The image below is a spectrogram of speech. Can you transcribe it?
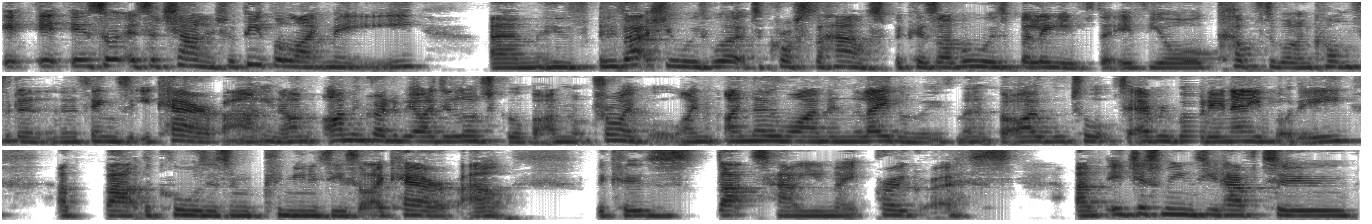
it, it's a, it's a challenge for people like me um, who've, who've actually always worked across the house because I've always believed that if you're comfortable and confident in the things that you care about, you know, I'm, I'm incredibly ideological, but I'm not tribal. I, I, know why I'm in the labour movement, but I will talk to everybody and anybody about the causes and communities that I care about because that's how you make progress. Um, it just means you have to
